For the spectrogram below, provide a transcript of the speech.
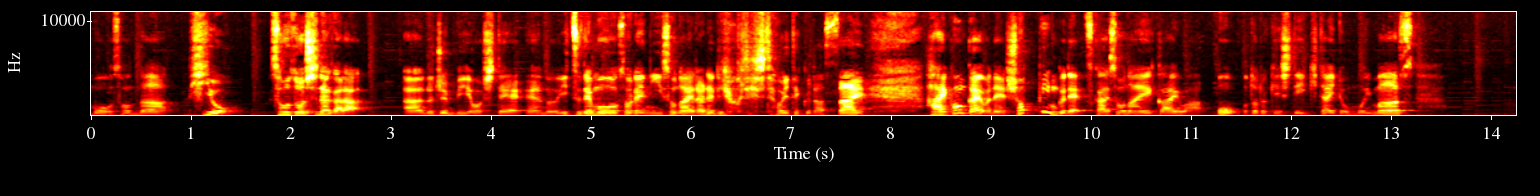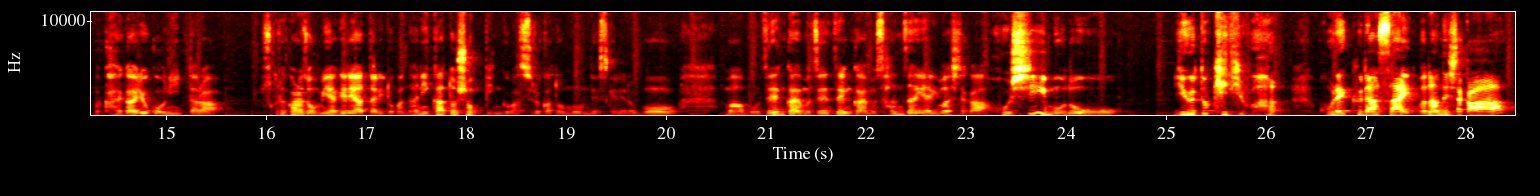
もうそんな日を想像しながらあの準備をしてあのいつでもそれに備えられるようにしておいてください。はい、今回はね、ショッピングで使えそうな英会話をお届けしていきたいと思います。海外旅行に行ったら少なからずお土産であったりとか何かとショッピングはするかと思うんですけれどもまあもう前回も前々回も散々やりましたが欲しいものを言う時にはこれくださいは何でしたか？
